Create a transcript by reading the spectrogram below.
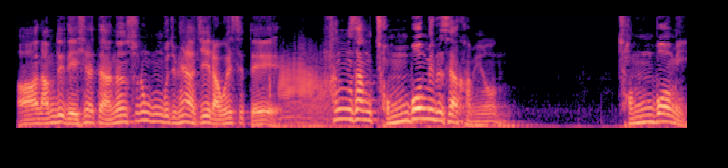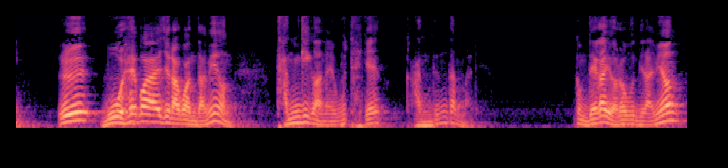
아 남들이 내신할 때 나는 수능 공부 좀 해야지 라고 했을 때 항상 전범위를 생각하면 전범위를 뭐 해봐야지 라고 한다면 단기간에 뭐 되게 안 된단 말이에요. 그럼 내가 여러분이라면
